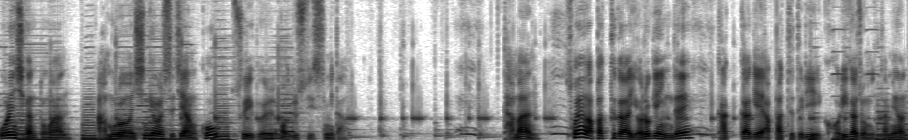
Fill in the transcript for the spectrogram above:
오랜 시간 동안 아무런 신경을 쓰지 않고 수익을 얻을 수 있습니다. 다만 소형 아파트가 여러 개인데 각각의 아파트들이 거리가 좀 있다면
